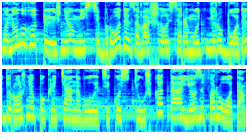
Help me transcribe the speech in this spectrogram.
Минулого тижня у місті Броди завершилися ремонтні роботи дорожнього покриття на вулиці Костюшка та Йозефа Рота.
